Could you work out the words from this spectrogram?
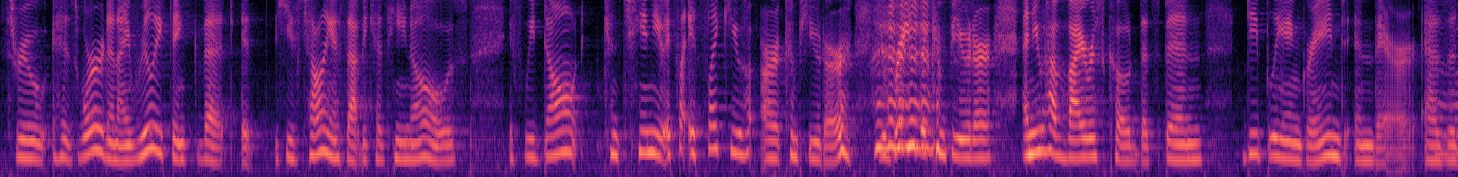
through His Word. And I really think that it, He's telling us that because He knows if we don't continue it's like it's like you are a computer your brain's a computer and you have virus code that's been deeply ingrained in there as a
